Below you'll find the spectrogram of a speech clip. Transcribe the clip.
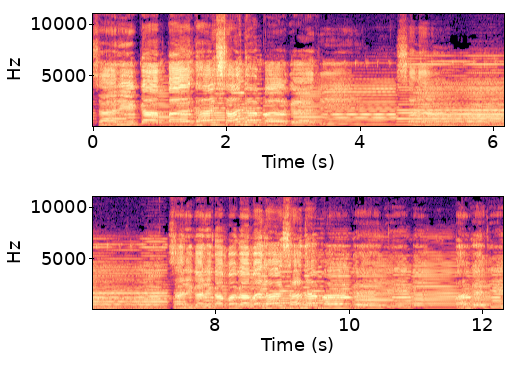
सारे गा पधा साधा पगरे सारे गा रे गा प गा प धा सा धा प ग रे गा प ग रे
